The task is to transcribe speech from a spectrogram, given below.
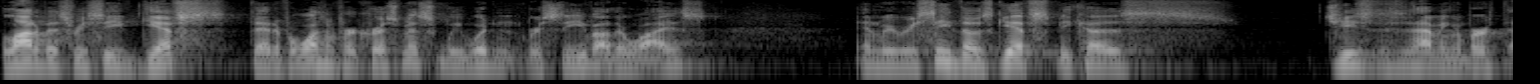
a lot of us receive gifts that if it wasn't for Christmas, we wouldn't receive otherwise. And we receive those gifts because Jesus is having a birthday.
